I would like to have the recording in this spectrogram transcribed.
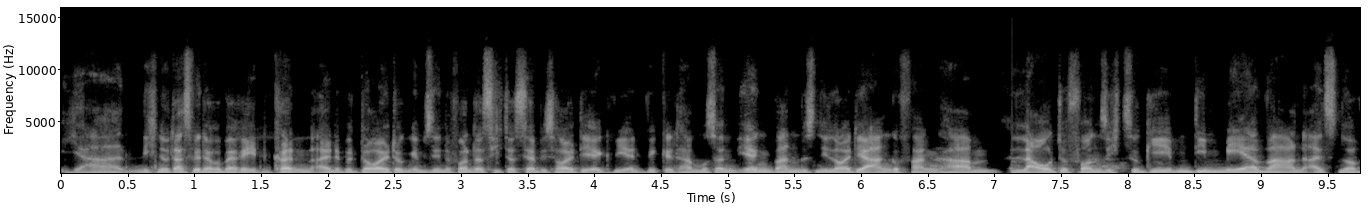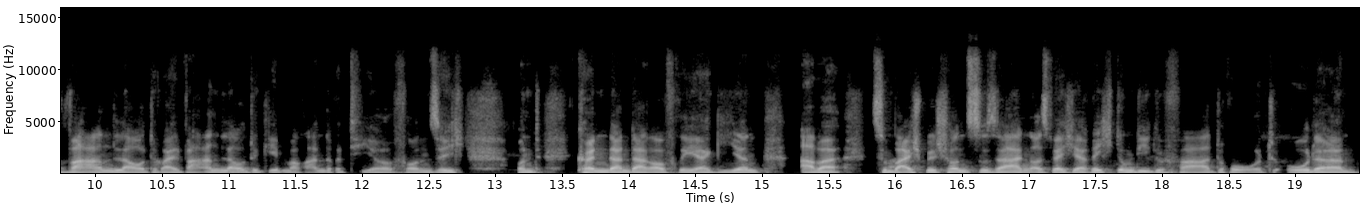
ja nicht nur, dass wir darüber reden können, eine Bedeutung im Sinne von, dass sich das ja bis heute irgendwie entwickelt haben muss, sondern irgendwann müssen die Leute ja angefangen haben, Laute von sich zu geben, die mehr waren als nur Warnlaute, weil Warnlaute geben auch andere Tiere von sich und können dann darauf reagieren. Aber zum Beispiel schon zu sagen, aus welcher Richtung die Gefahr droht oder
